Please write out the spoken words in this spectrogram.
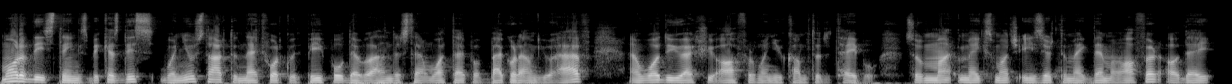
more of these things because this, when you start to network with people, they will understand what type of background you have and what do you actually offer when you come to the table. So it makes much easier to make them an offer or they,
